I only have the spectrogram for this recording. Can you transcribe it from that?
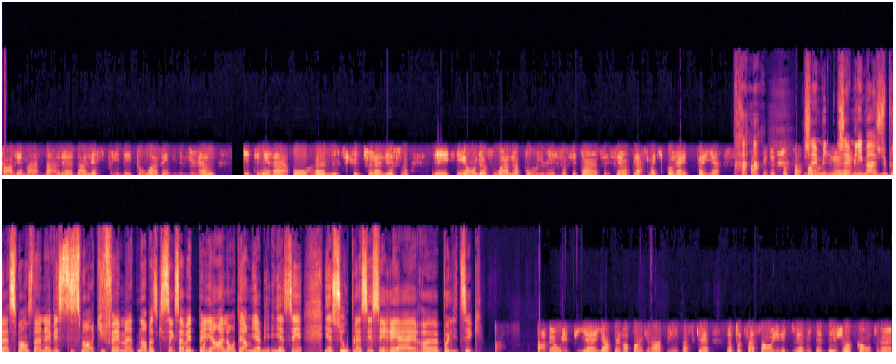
carrément dans l'esprit des droits individuels qui est inhérent au multiculturalisme et, on le voit, là, pour lui, ça, c'est un, c'est un placement qui pourrait être payant. Parce que de toute façon. J'aime l'image du placement. C'est un investissement qu'il fait maintenant parce qu'il sait que ça va être payant à long terme. Il a, il a, su, il a su où placer ses REER euh, politiques. Ah ben oui, puis euh, il n'en paiera pas un grand prix parce que de toute façon, Éric Duhem était déjà contre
